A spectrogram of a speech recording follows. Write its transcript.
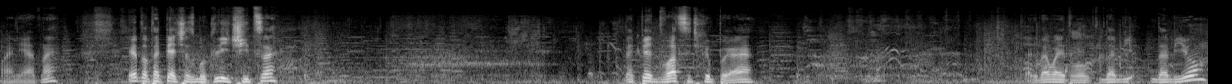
Понятно. Этот опять сейчас будет лечиться. Опять 20 хп, а. Так, давай этого доби добьем.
